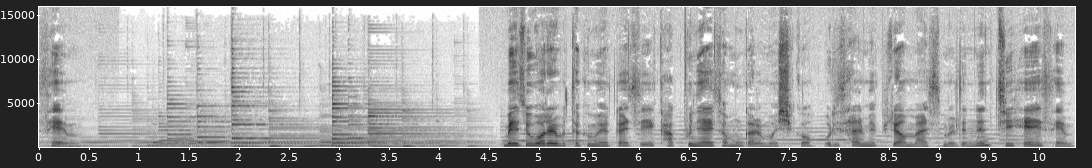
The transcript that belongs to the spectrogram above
샘 매주 월요일부터 금요일까지 각 분야의 전문가를 모시고 우리 삶에 필요한 말씀을 듣는 지혜의 샘.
